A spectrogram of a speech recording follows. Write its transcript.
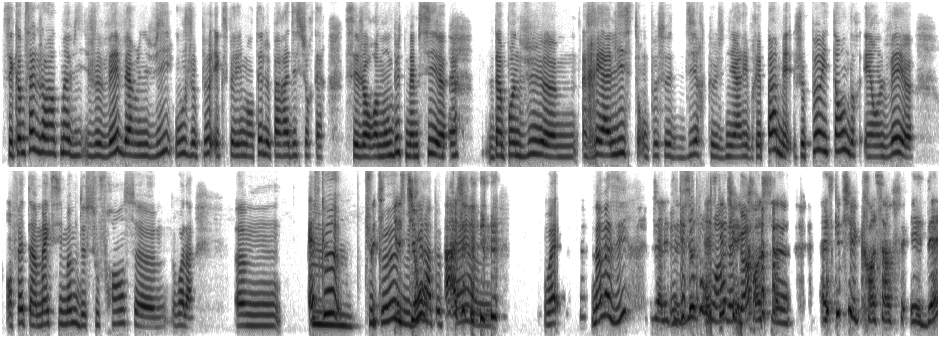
c'est comme ça que j'oriente ma vie. Je vais vers une vie où je peux expérimenter le paradis sur terre. C'est genre mon but même si, Super. d'un point de vue, réaliste, on peut se dire que je n'y arriverai pas, mais je peux y tendre et enlever, heu, en fait un maximum de souffrance, hem, voilà. Est-ce que Mmh. tu Petite peux nous dire à peu Ah, près, je ouais. Non, vas-y. j'allais te Une question dire, pour est-ce moi, que tu es d'accord? cross, heu, est-ce que tu es cross of Eden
